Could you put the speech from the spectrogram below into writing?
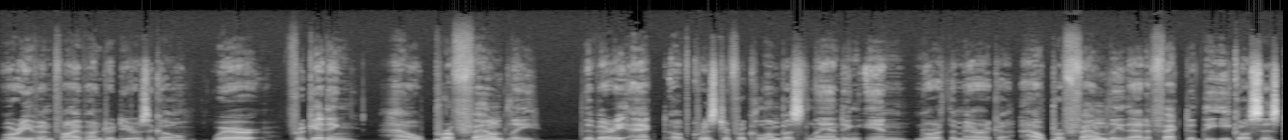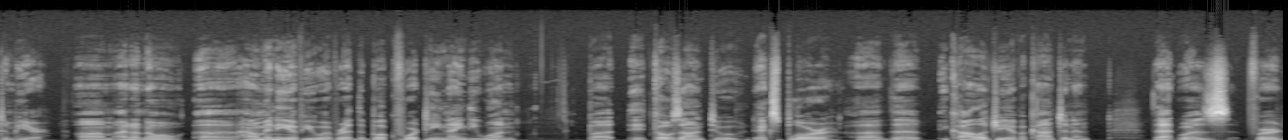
or even 500 years ago, we're forgetting how profoundly the very act of Christopher Columbus landing in North America, how profoundly that affected the ecosystem here. Um, I don't know uh, how many of you have read the book 1491, but it goes on to explore uh, the ecology of a continent that was for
